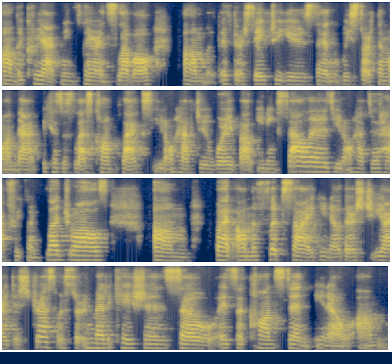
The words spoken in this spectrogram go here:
um, the creatinine clearance level um, if they're safe to use, then we start them on that because it's less complex. You don't have to worry about eating salads. You don't have to have frequent blood draws. Um, but on the flip side, you know, there's GI distress with certain medications. So it's a constant, you know, um,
